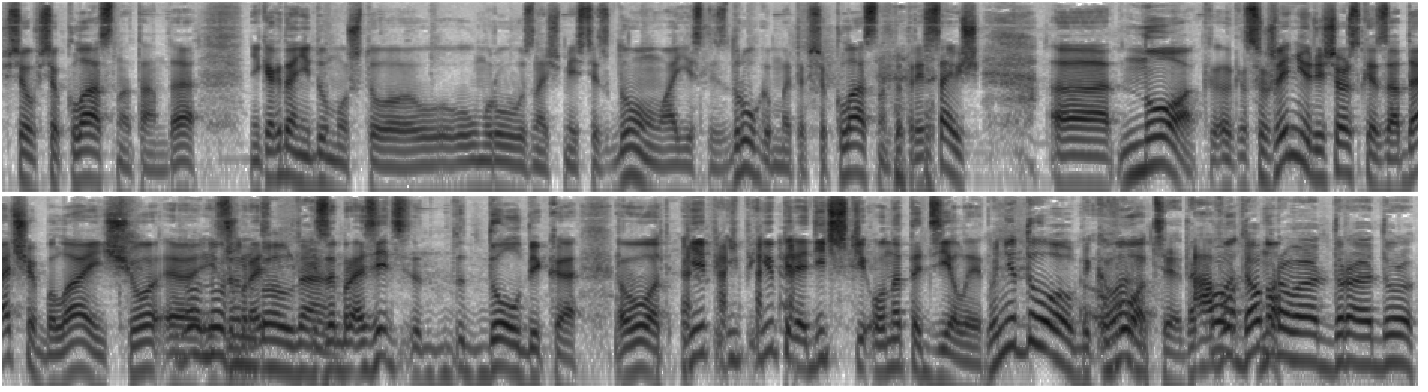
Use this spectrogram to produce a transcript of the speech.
все, все классно там, да. Никогда не думал, что умру, значит, вместе с домом, а если с другом, это все классно, потрясающе. А, но, к сожалению, режиссерская задача была еще э, ну, изобразить, был, да. изобразить Долбика. Вот. И, и, и периодически он это делает. Ну, не Долбика, вот. Такого а вот, доброго, но... дура, дура,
